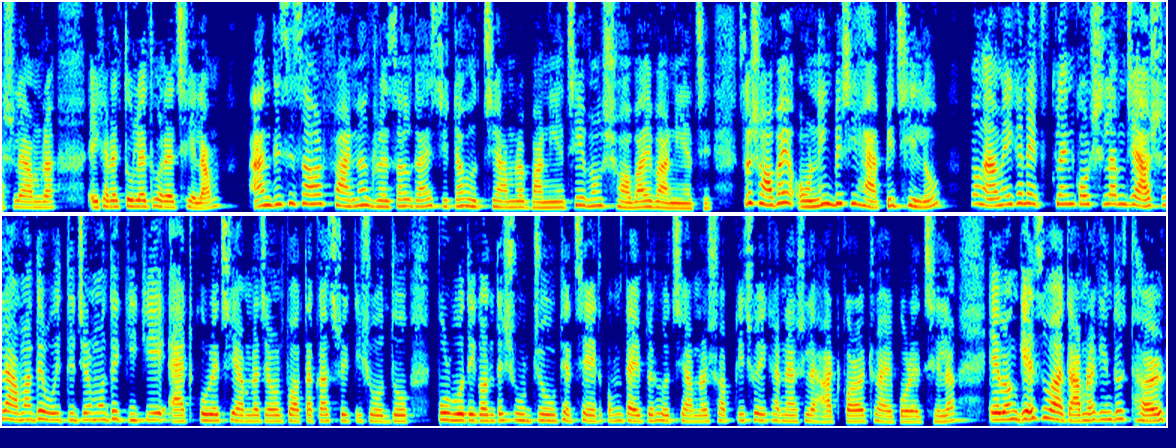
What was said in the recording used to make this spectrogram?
আসলে আমরা এখানে তুলে ধরেছিলাম। And this is our final result guys যেটা হচ্ছে আমরা বানিয়েছি এবং সবাই বানিয়েছে। তো সবাই অনেক বেশি হ্যাপি ছিল। এবং আমি এখানে এক্সপ্লেন করছিলাম যে আসলে আমাদের ঐতিহ্যের মধ্যে কি কি অ্যাড করেছি। আমরা যেমন পতাকা স্মৃতিসৌধ, পূর্ব দিগন্তে সূর্য উঠেছে, এরকম টাইপের হচ্ছে। আমরা সবকিছু এখানে আসলে আর্ট করার ট্রাই করেছিলাম। এবং গেস হোয়াট আমরা কিন্তু থার্ড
